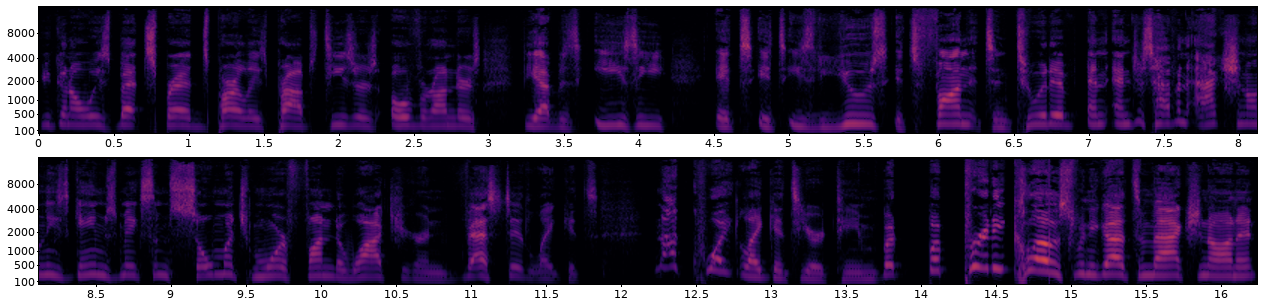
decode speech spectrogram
You can always bet spreads, parlays, props, teasers, over unders. The app is easy. It's it's easy to use. It's fun. It's intuitive, and and just having action on these games makes them so much more fun to watch. You're invested, like it's not quite like it's your team, but but pretty close when you got some action on it.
